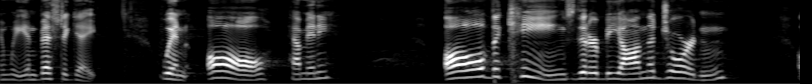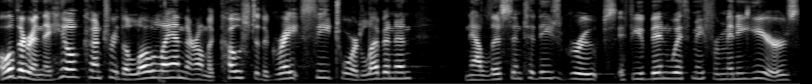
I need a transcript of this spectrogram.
and we investigate. When all, how many? All the kings that are beyond the Jordan, oh, they're in the hill country, the lowland, they're on the coast of the Great Sea toward Lebanon. Now, listen to these groups. If you've been with me for many years,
